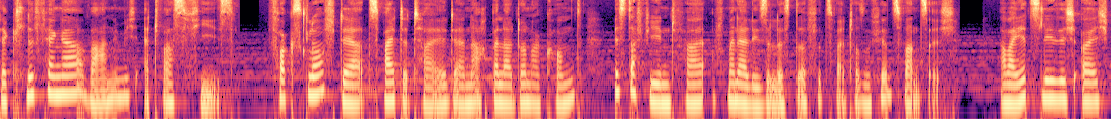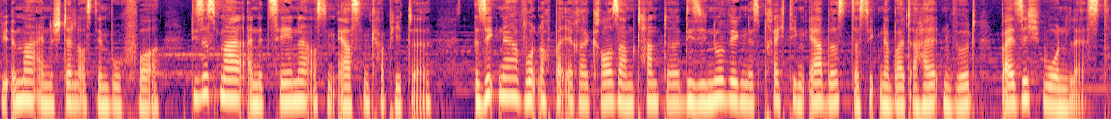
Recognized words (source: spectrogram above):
Der Cliffhanger war nämlich etwas fies. Foxglove, der zweite Teil, der nach Belladonna kommt, ist auf jeden Fall auf meiner Leseliste für 2024. Aber jetzt lese ich euch wie immer eine Stelle aus dem Buch vor. Dieses Mal eine Szene aus dem ersten Kapitel. Signa wohnt noch bei ihrer grausamen Tante, die sie nur wegen des prächtigen Erbes, das Signa bald erhalten wird, bei sich wohnen lässt.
